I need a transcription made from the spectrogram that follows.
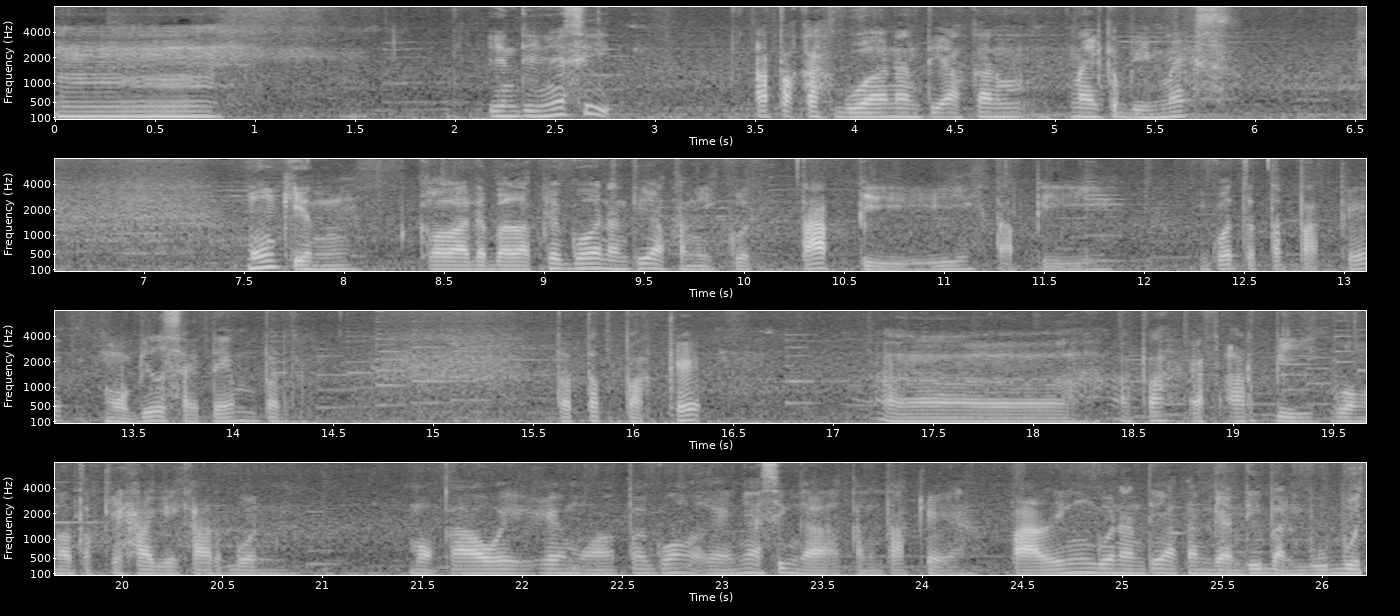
hmm, intinya sih apakah gua nanti akan naik ke BMX mungkin kalau ada balapnya gue nanti akan ikut. Tapi tapi gue tetap pakai mobil side damper. Tetap pakai uh, apa FRP gue nggak pakai HG karbon mau KW kayak mau apa gue kayaknya sih nggak akan pakai ya. Paling gue nanti akan ganti ban bubut.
